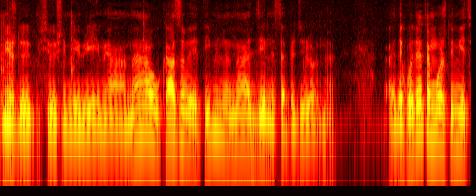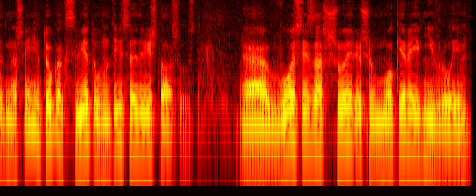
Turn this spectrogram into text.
между Всевышними евреями, она указывает именно на отдельность определенную. Э, так вот, это может иметь отношение только к свету внутри Седри и Шталшус. Э, Вос из Ашойрешем Мокера и Вневроем,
